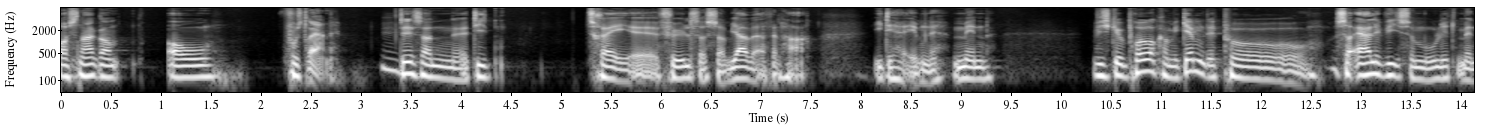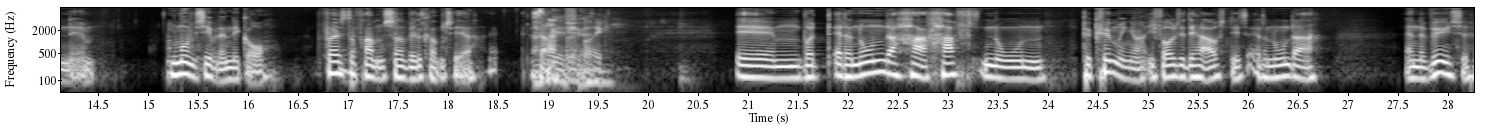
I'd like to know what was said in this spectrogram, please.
at snakke om, og frustrerende. Mm. Det er sådan øh, de tre øh, følelser, som jeg i hvert fald har i det her emne. Men vi skal jo prøve at komme igennem det på så ærlig vis som muligt, men øh, nu må vi se, hvordan det går. Først og fremmest så velkommen til jer. Tak. Frederik. Øhm, hvor, er der nogen, der har haft nogle bekymringer i forhold til det her afsnit? Er der nogen, der er nervøse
